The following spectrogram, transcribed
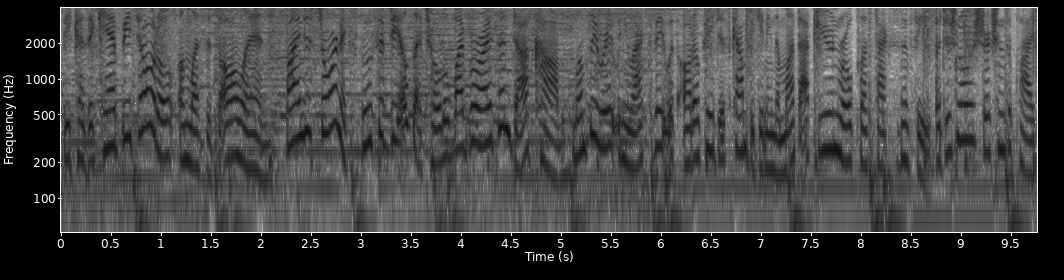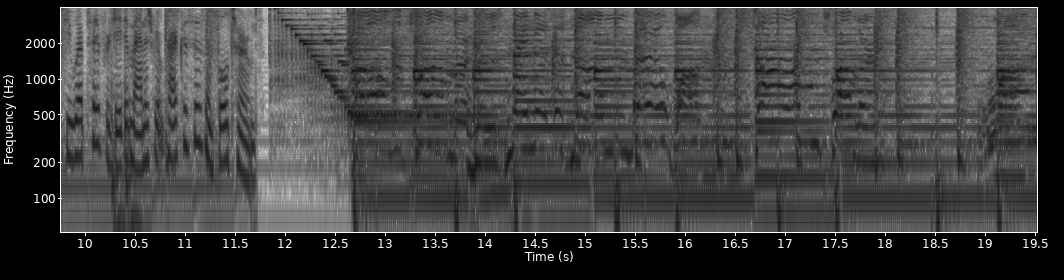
because it can't be total unless it's all in. Find a store and exclusive deals at totalbyverizon.com. Monthly rate when you activate with autopay discount beginning the month after you enroll plus taxes and fees. Additional restrictions apply. See website for data management practices and full terms. Call the plumber whose name is his number one. Tom Plumber. One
